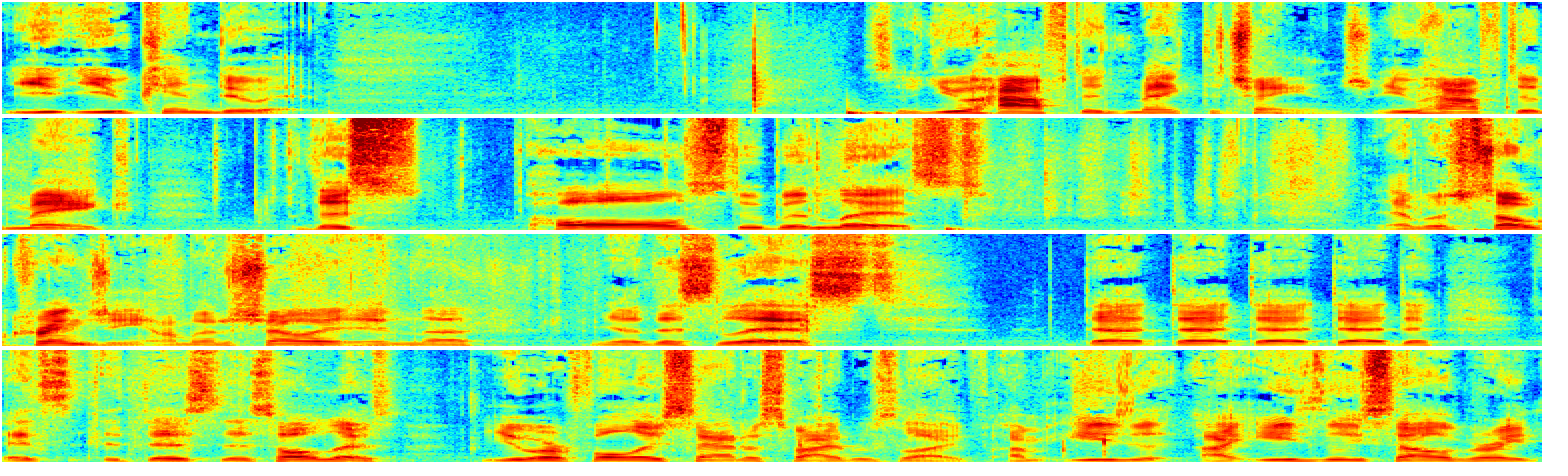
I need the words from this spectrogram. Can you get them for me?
You you can do it. So you have to make the change. You have to make this whole stupid list that was so cringy, and I'm going to show it in the you know this list. Da da da da da. It's it, this this whole list. You are fully satisfied with life. I'm easy. I easily celebrate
